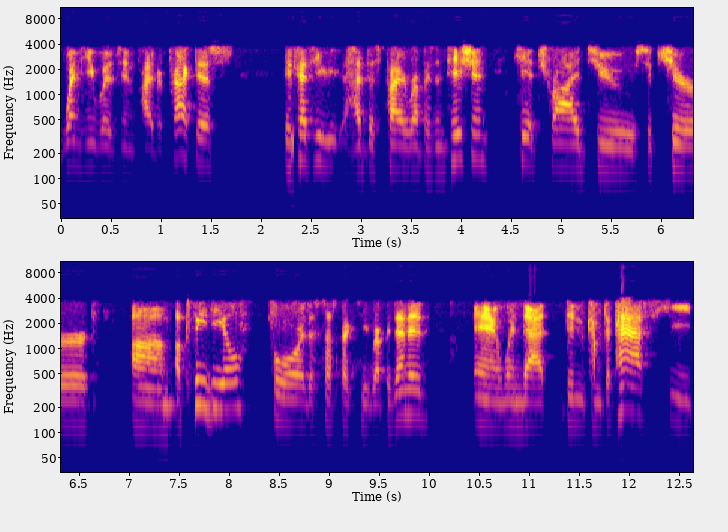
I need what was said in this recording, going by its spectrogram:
when he was in private practice, because he had this prior representation, he had tried to secure um, a plea deal for the suspects he represented. And when that didn't come to pass, he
